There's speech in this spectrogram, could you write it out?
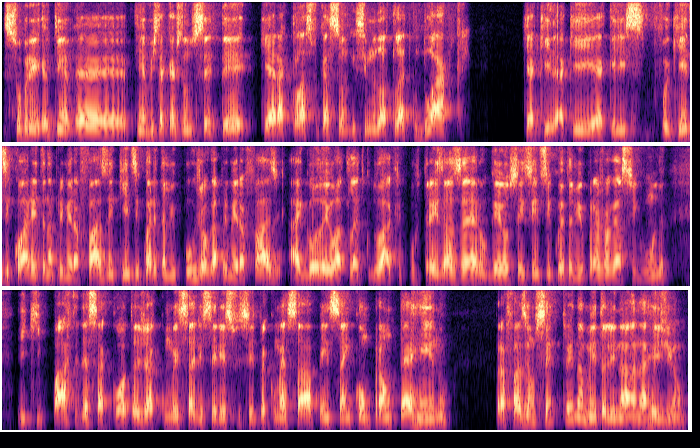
sobre, eu tinha, é, tinha visto a questão do CT, que era a classificação em cima do Atlético do Acre que aqui, aqui, aqueles foi 540 na primeira fase, né, 540 mil por jogar a primeira fase, aí goleou o Atlético do Acre por 3 a 0 ganhou 650 mil para jogar a segunda, e que parte dessa cota já começaria, seria suficiente para começar a pensar em comprar um terreno para fazer um centro de treinamento ali na, na região.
